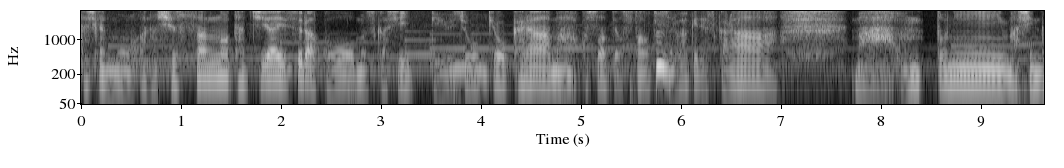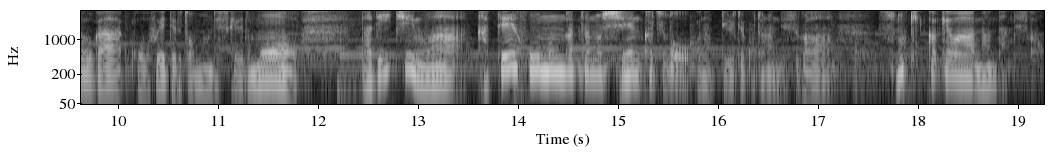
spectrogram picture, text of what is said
確かにもうあの出産の立ち会いすらこう難しいっていう状況から、うん、まあ子育てをスタートするわけですから、うん、まあ本当にまあ辛労がこう増えてると思うんですけれどもバディチームは家庭訪問型の支援活動を行っているということなんですがそのきっかけは何なんですか？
